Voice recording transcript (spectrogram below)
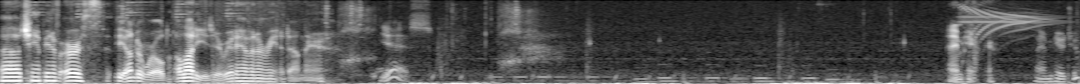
Uh, Champion of Earth, the Underworld. A lot easier. We already have an arena down there. Yes. I'm here. I am here too.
